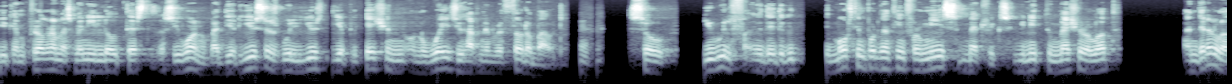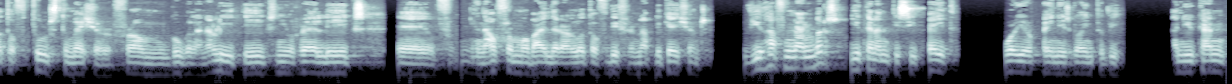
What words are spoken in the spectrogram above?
You can program as many load tests as you want, but your users will use the application on ways you have never thought about. Mm-hmm. So you will find the, the, the, most important thing for me is metrics. You need to measure a lot, and there are a lot of tools to measure from Google Analytics, New Relics. Uh, now from mobile, there are a lot of different applications. If you have numbers, you can anticipate where your pain is going to be, and you can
